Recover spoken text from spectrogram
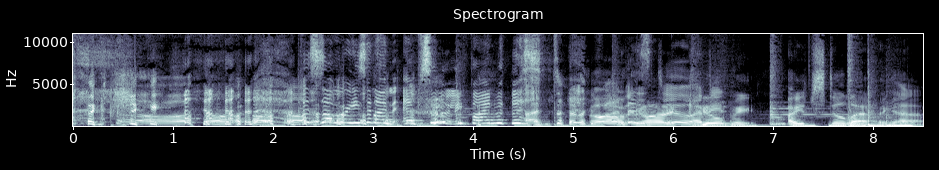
like cheese." For some reason, I'm absolutely fine with this. Oh this god, too. it I killed me. I'm still laughing. Yeah.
